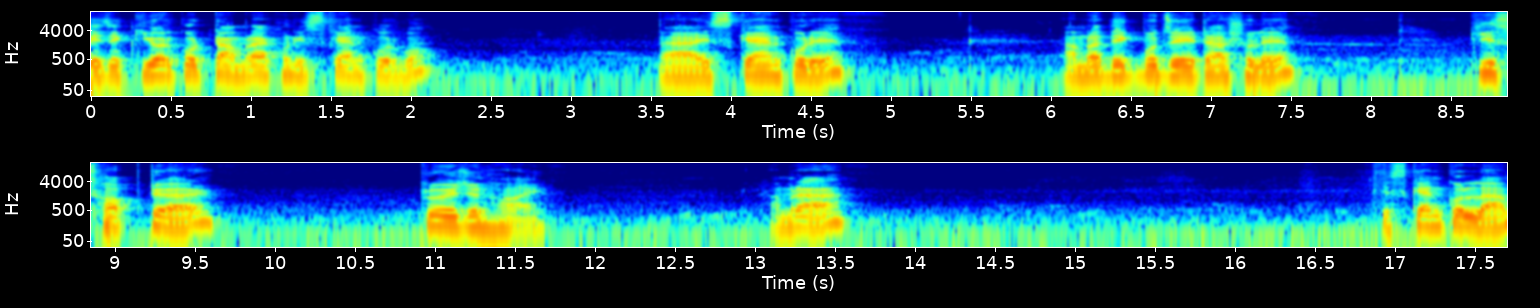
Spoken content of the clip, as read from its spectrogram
এই যে কিউআর কোডটা আমরা এখন স্ক্যান করব। স্ক্যান করে আমরা দেখব যে এটা আসলে কি সফটওয়্যার প্রয়োজন হয়। আমরা স্ক্যান করলাম।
